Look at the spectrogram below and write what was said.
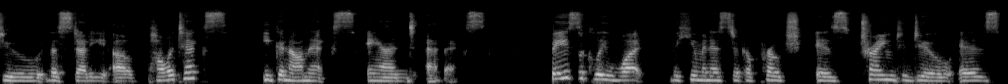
to the study of politics, economics, and ethics. Basically, what the humanistic approach is trying to do is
